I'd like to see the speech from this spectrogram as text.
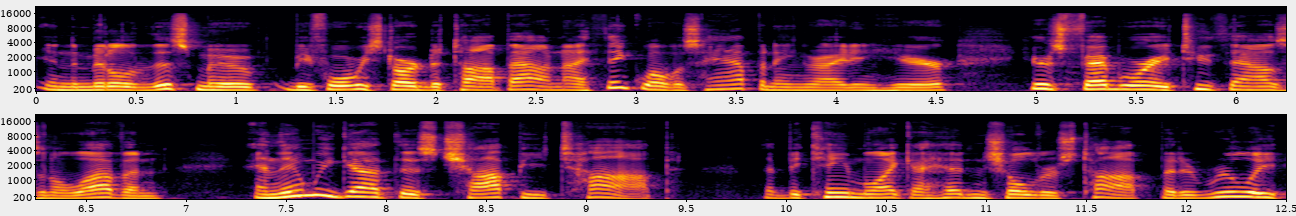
in the middle of this move before we started to top out. And I think what was happening right in here, here's February 2011. And then we got this choppy top that became like a head and shoulders top, but it really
